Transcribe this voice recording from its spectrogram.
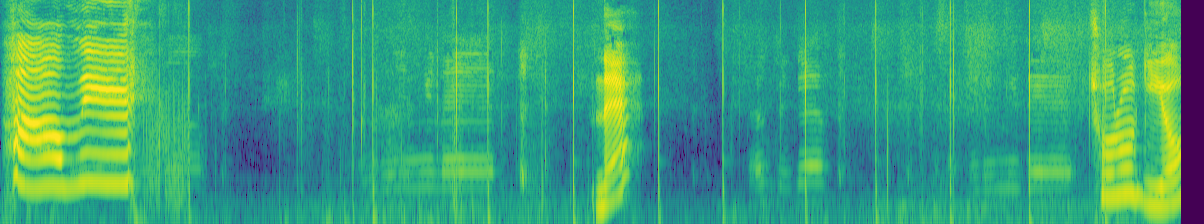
하미. 네? 초록이요?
